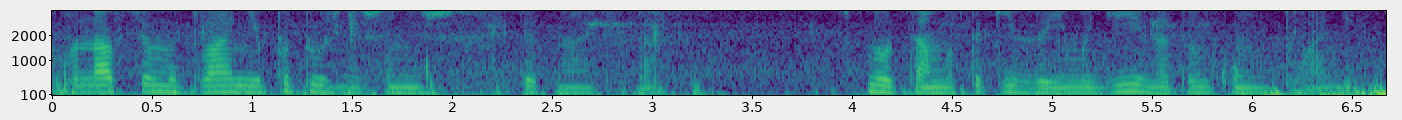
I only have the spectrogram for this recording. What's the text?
вона в цьому плані потужніша, ніж 15-та. Ну, от саме в такій взаємодії на тонкому плані.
